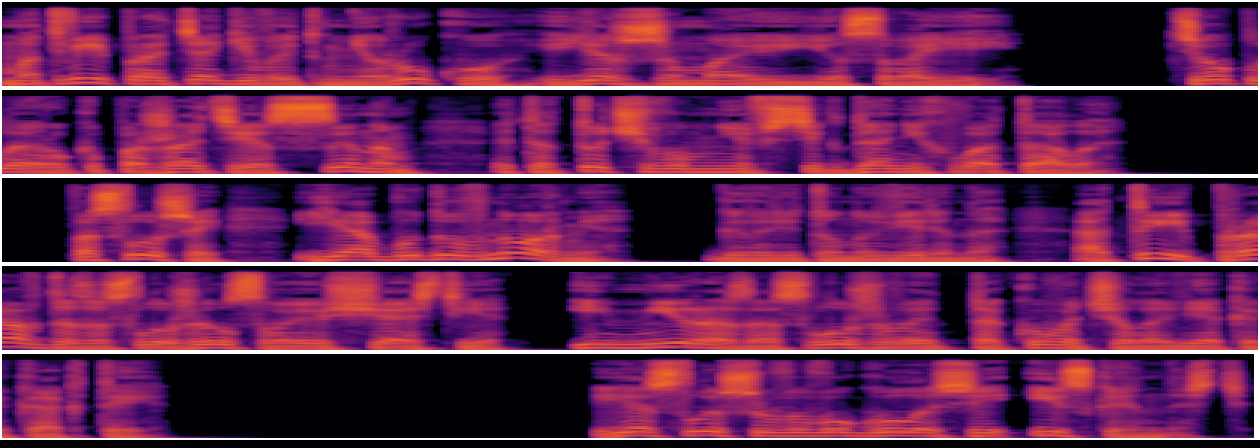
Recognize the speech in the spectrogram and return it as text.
Матвей протягивает мне руку, и я сжимаю ее своей. Теплое рукопожатие с сыном – это то, чего мне всегда не хватало. «Послушай, я буду в норме», – говорит он уверенно, «а ты и правда заслужил свое счастье, и мира заслуживает такого человека, как ты». Я слышу в его голосе искренность,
